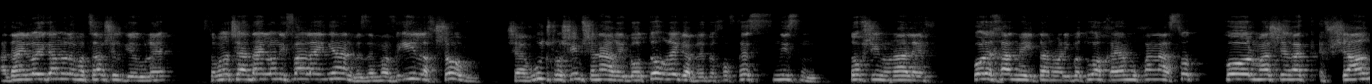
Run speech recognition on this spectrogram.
עדיין לא הגענו למצב של גאולה, זאת אומרת שעדיין לא נפעל העניין, וזה מבהיל לחשוב שעברו שלושים שנה, הרי באותו רגע, בחופכס ניסן, תשנ"א, כל אחד מאיתנו, אני בטוח, היה מוכן לעשות כל מה שרק אפשר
